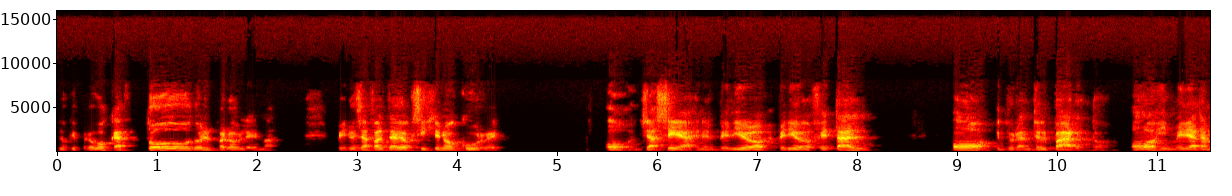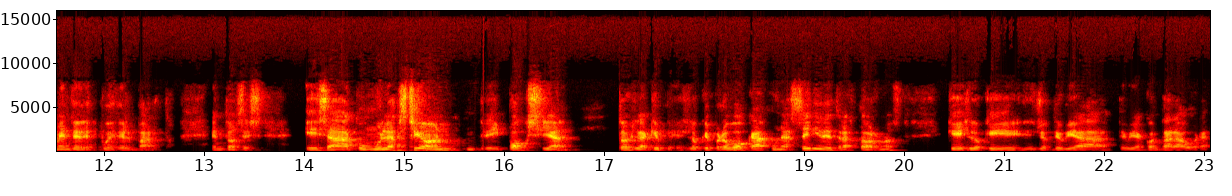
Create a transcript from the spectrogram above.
lo que provoca todo el problema. Pero esa falta de oxígeno ocurre o ya sea en el periodo, fetal o durante el parto o inmediatamente después del parto. Entonces, esa acumulación de hipoxia es lo que provoca una serie de trastornos, que es lo que yo te voy a, te voy a contar ahora.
